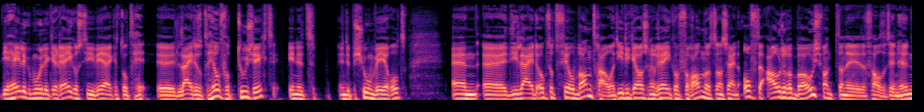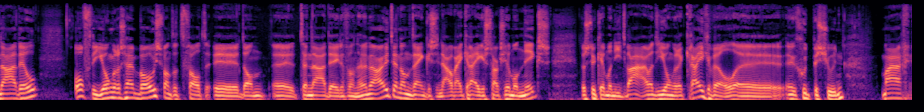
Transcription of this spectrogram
Die hele moeilijke regels die werken tot, uh, leiden tot heel veel toezicht in, het, in de pensioenwereld. En die leiden ook tot veel wantrouwen. Want iedere keer als een regel verandert, dan zijn of de ouderen boos, want dan valt het in hun nadeel. Of de jongeren zijn boos, want het valt uh, dan ten nadele van hun uit. En dan denken ze, nou, wij krijgen straks helemaal niks. Dat is natuurlijk helemaal niet waar, want die jongeren krijgen wel een goed pensioen. Maar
